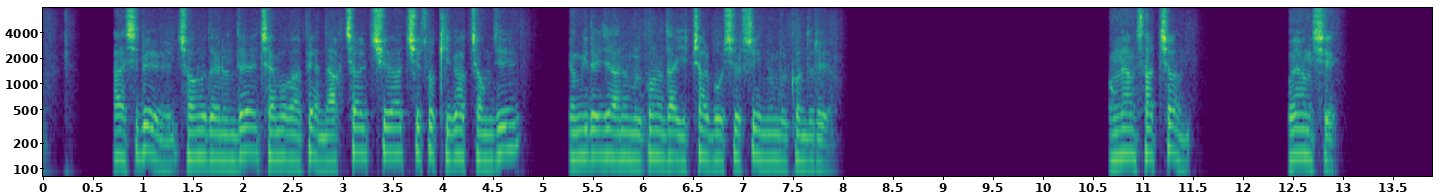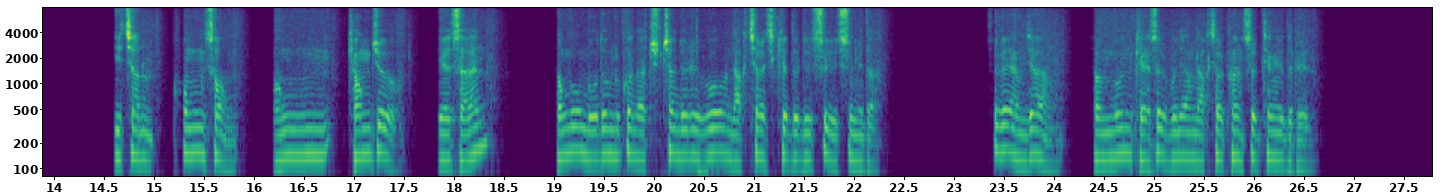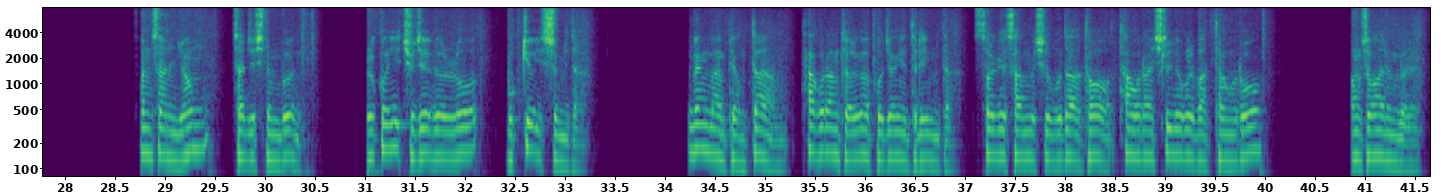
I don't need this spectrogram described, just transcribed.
40일 전후되는데 제목 앞에 낙찰 취하 취소 기각 정지 연기되지 않은 물건은 다 입찰 보실 수 있는 물건들이에요. 경남 사천 고양식 이천 홍성 경, 경주 예산 전국 모든 물건 다 추천드리고 낙찰시켜드릴 수 있습니다. 수배양장 전문 개설 분양 낙찰 컨설팅 해드려요. 선산용 찾으시는 분 물건이 주제별로 묶여 있습니다. 수백만 평 땅 탁월한 결과 보장해 드립니다. 설계 사무실보다 더 탁월한 실력을 바탕으로 방송하는 거예요.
